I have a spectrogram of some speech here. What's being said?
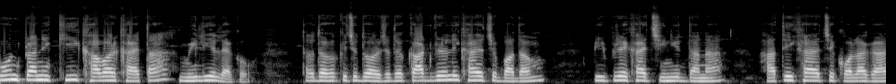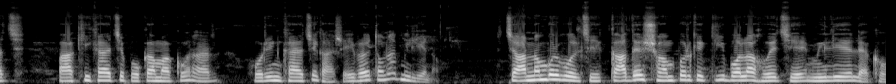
কোন প্রাণী কী খাবার খায় তা মিলিয়ে লেখো। তাহলে দেখো কিছু দেওয়া আছে তো কাঠবিড়ালি খায় হচ্ছে বাদাম, পিঁপড়ে খায় চিনির দানা, হাতি খায় হচ্ছে কলা গাছ, পাখি খায় হচ্ছে পোকামাকড়, আর হরিণ খায় হচ্ছে ঘাস। এইভাবে তোমরা মিলিয়ে নাও। চার নম্বর বলছে, কাদের সম্পর্কে কি বলা হয়েছে মিলিয়ে লেখো।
